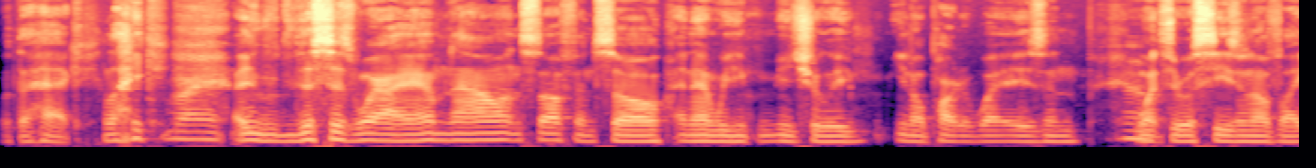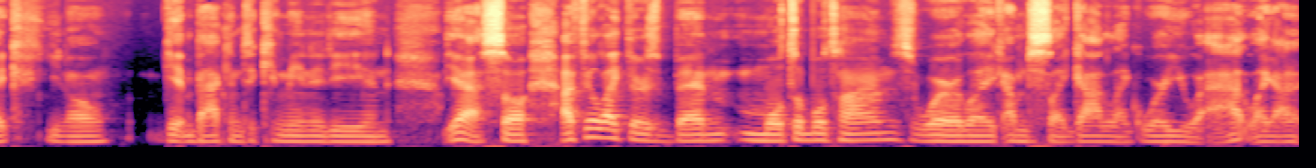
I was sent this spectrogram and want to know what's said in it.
what the heck? Like Right. this is where i am now and stuff. And so and then we mutually you know parted ways and went through a season of like you know getting back into community and yeah so i feel like there's been multiple times where like i'm just like god like where you at? Like i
